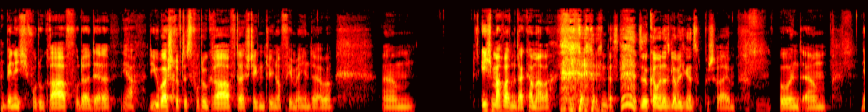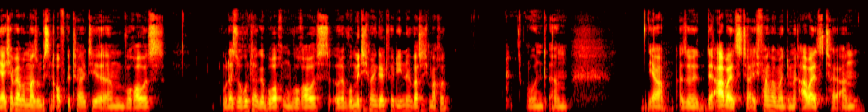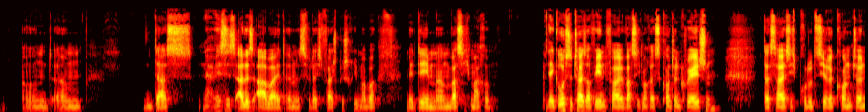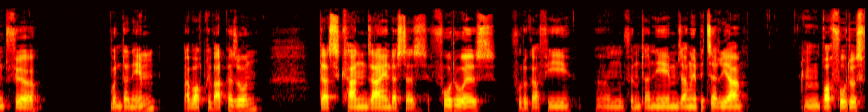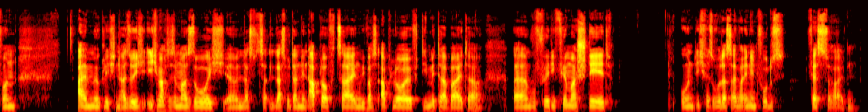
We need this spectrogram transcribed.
bin ich Fotograf oder der, ja, die Überschrift ist Fotograf, da steckt natürlich noch viel mehr hinter, aber ähm, ich mache was mit der Kamera. das, so kann man das, glaube ich, ganz gut beschreiben. Und ähm, ja, ich habe aber mal so ein bisschen aufgeteilt hier, ähm, woraus, oder so runtergebrochen, woraus, oder womit ich mein Geld verdiene, was ich mache. Und ähm, ja, also der Arbeitsteil, ich fange mal mit dem Arbeitsteil an. Und ähm, dass, na, es ist alles Arbeit, ähm, das ist vielleicht falsch beschrieben, aber mit dem, ähm, was ich mache. Der größte Teil ist auf jeden Fall, was ich mache, ist Content Creation. Das heißt, ich produziere Content für Unternehmen, aber auch Privatpersonen. Das kann sein, dass das Foto ist, Fotografie ähm, für ein Unternehmen, sagen wir Pizzeria, braucht Fotos von allem Möglichen. Also ich, ich mache das immer so, ich äh, lasse lass mir dann den Ablauf zeigen, wie was abläuft, die Mitarbeiter, äh, wofür die Firma steht. Und ich versuche das einfach in den Fotos festzuhalten.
